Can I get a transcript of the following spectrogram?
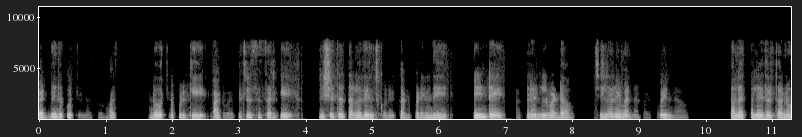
బెడ్ మీద కూర్చున్న సుహాస్ డోర్ చప్పుడికి అటువైపు చూసేసరికి నిషిత తలదించుకొని కనపడింది. ఏంటే అక్కడే నిలబడ్డావు? చిల్లరేమైనా పడిపోయిందా? తలెత్తలేదు తను.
